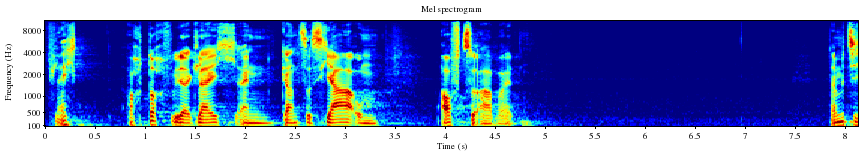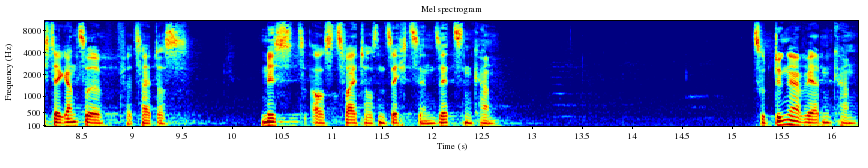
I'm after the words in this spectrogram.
vielleicht auch doch wieder gleich ein ganzes Jahr, um aufzuarbeiten. Damit sich der ganze, verzeiht das, Mist aus 2016 setzen kann, zu Dünger werden kann,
